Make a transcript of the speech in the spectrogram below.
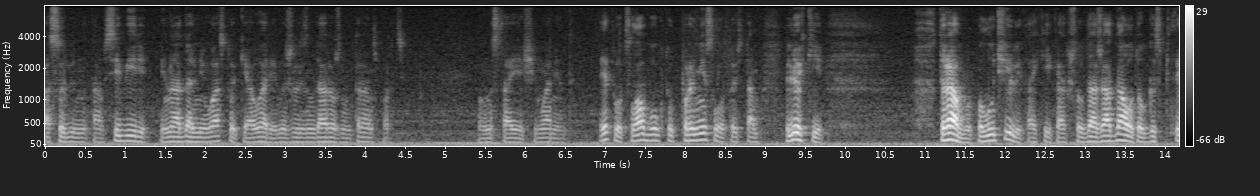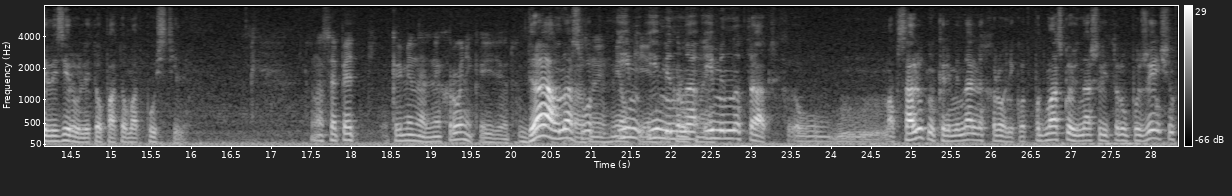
особенно там в Сибири и на Дальнем Востоке аварии на железнодорожном транспорте в настоящий момент. Это вот, слава богу, тут пронесло. То есть там легкие травмы получили, такие как, что даже одного только госпитализировали, то потом отпустили. У нас опять криминальная хроника идет. Да, у нас вот им, именно, именно так. Абсолютно криминальная хроника. Вот в Подмосковье нашли трупы женщин,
